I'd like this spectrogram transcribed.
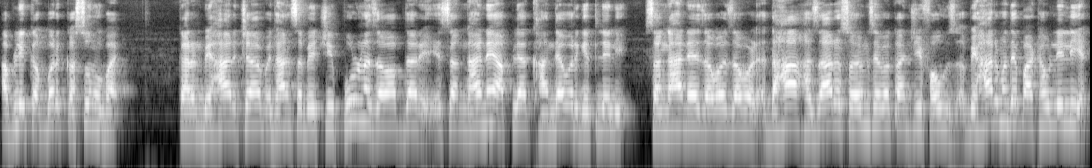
आपली कंबर कसून उभा आहे. कारण बिहारच्या विधानसभेची पूर्ण जबाबदारी संघाने आपल्या खांद्यावर घेतलेली. संघाने जवळजवळ दहा हजार स्वयंसेवकांची फौज बिहारमध्ये पाठवलेली आहे.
